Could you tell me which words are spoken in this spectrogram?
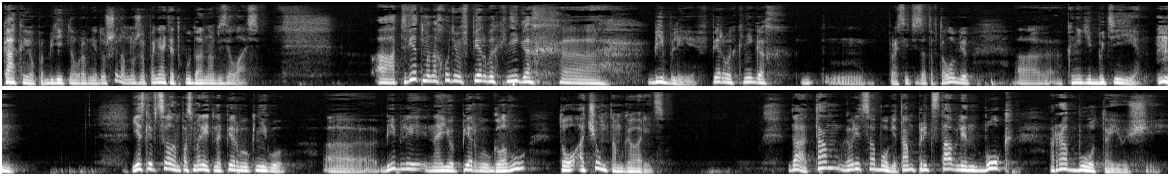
как ее победить на уровне души, нам нужно понять, откуда она взялась. А ответ мы находим в первых книгах э, Библии, в первых книгах, простите за тавтологию, э, книги «Бытие». Если в целом посмотреть на первую книгу э, Библии, на ее первую главу, то о чем там говорится? Да, там говорится о Боге, там представлен Бог работающий.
